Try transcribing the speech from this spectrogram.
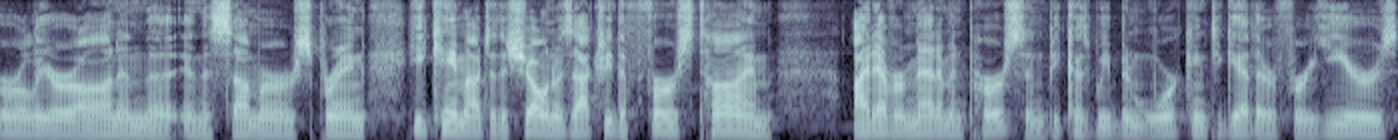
earlier on in the in the summer or spring, he came out to the show, and it was actually the first time I'd ever met him in person because we've been working together for years,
